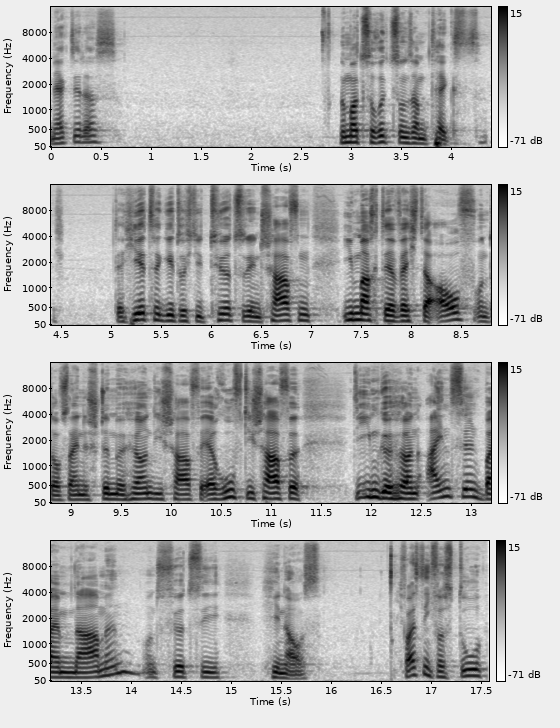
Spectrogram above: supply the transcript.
Merkt ihr das? Nochmal zurück zu unserem Text. Der Hirte geht durch die Tür zu den Schafen, ihm macht der Wächter auf und auf seine Stimme hören die Schafe. Er ruft die Schafe, die ihm gehören, einzeln beim Namen und führt sie hinaus. Ich weiß nicht, was du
